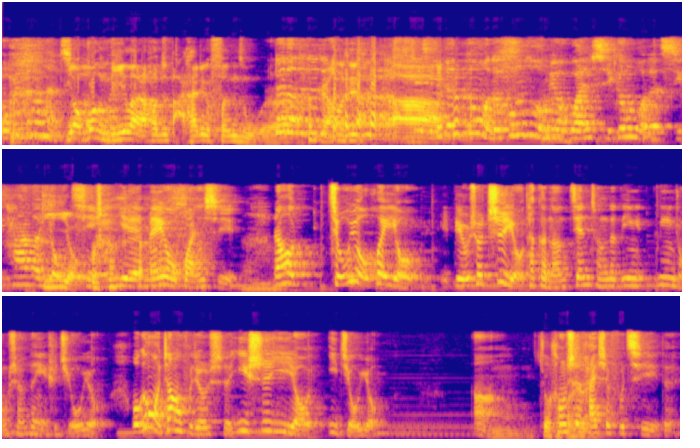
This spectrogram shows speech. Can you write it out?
我会真的很 清。要蹦迪了，然后就打开这个分组，是吧？对的，对的，对的。然后就是啊这些人跟我的工作没有关系，跟我的其他的友情也没有关系。然后酒友会有，比如说挚友，他可能兼程的另另一种身份也是酒友。我跟我丈夫就是亦师亦友亦酒友，嗯，嗯，就是是同时还是夫妻，对。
